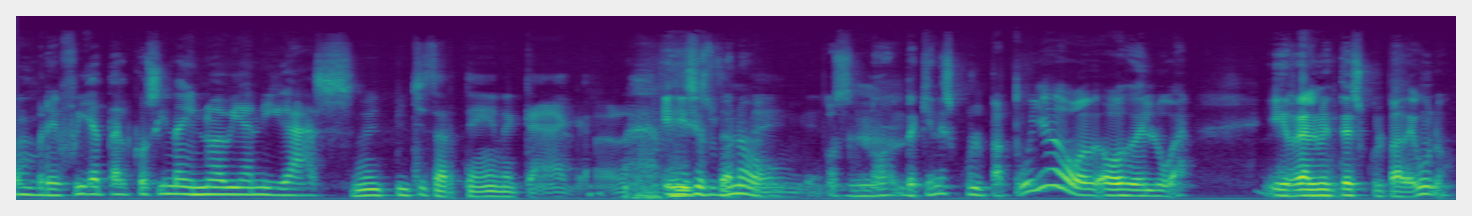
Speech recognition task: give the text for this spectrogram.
hombre, fui a tal cocina y no había ni gas. No hay pinche sartén acá. Y dices, bueno, pues no, ¿de quién es culpa tuya o, o del lugar? Y realmente es culpa de uno.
